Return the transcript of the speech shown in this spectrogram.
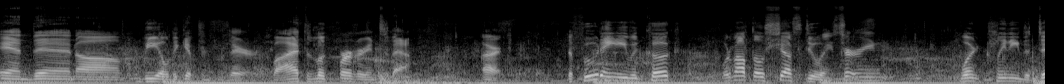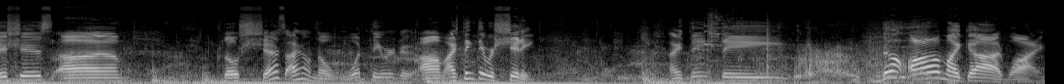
and then um, be able to gift it from there. But I have to look further into that. All right, the food ain't even cooked. What about those chefs doing? Certainly weren't cleaning the dishes. Um, those chefs, I don't know what they were doing. Um, I think they were shitting. I think they... No! Oh my god, why?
